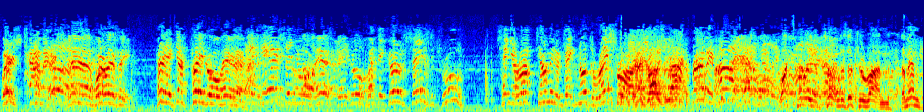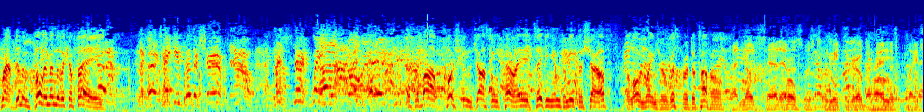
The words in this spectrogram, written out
Where's Tom Ennis? Yeah, where is he? Hey, get Pedro here. I'm here, senor. Here, Pedro. What the girl says is the truth. Senor Rock tell me to take note to restaurant. There goes Rock. Grab him. Rock Perry had turned as if to run. The men grabbed him and pulled him into the cafe. Let's take him to the sheriff now. Let's not wait. As the mob pushed and jostled Perry, taking him to meet the sheriff, the Lone Ranger whispered to Tonto. That note said Ennis was to meet the girl behind this place.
